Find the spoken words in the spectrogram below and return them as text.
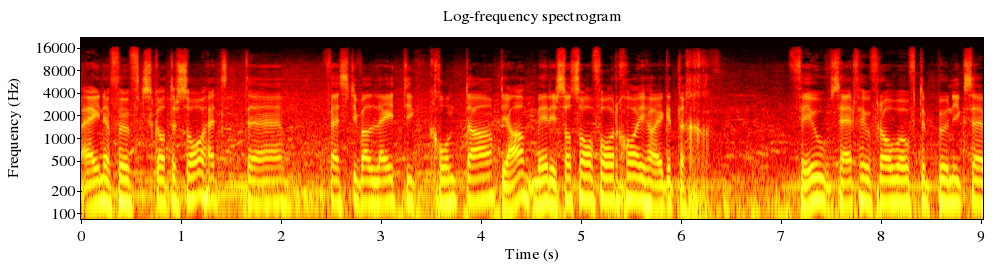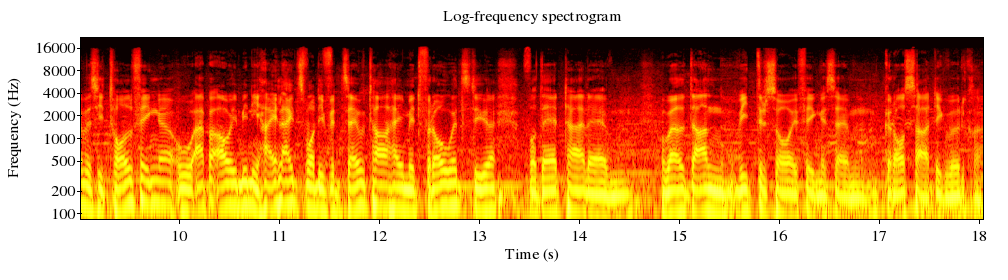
51 oder so hat die Festivalleitung kundgetan. Ja, mir ist es so vorgekommen. Ich habe eigentlich viel, sehr viele Frauen auf der Bühne gesehen, was ich toll finde. Und eben alle meine Highlights, die ich erzählt habe, haben mit Frauen zu tun. Von dort her, ähm, well done, weiter so. Ich finde es ähm, grossartig, wirklich.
